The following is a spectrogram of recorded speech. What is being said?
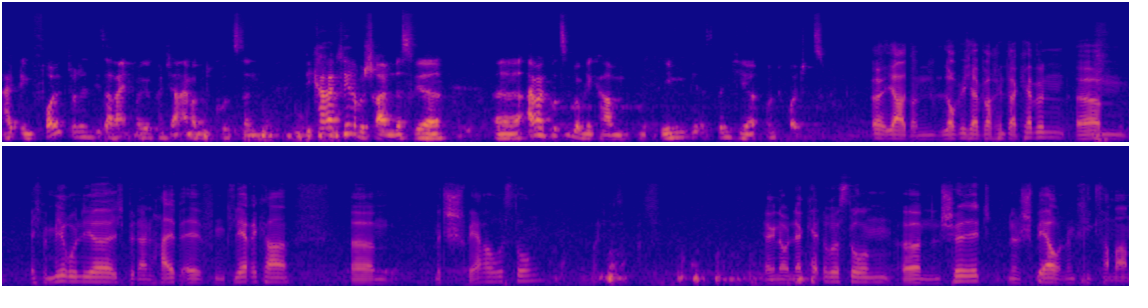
Halbling folgt und in dieser Reihenfolge könnt ihr einmal bitte kurz dann die Charaktere beschreiben, dass wir äh, einmal kurz einen Überblick haben, mit wem wir es denn hier und heute zu tun haben. Äh, ja, dann laufe ich einfach hinter Kevin. Ähm, ich bin Mirunir, ich bin ein Halbelfen-Kleriker ähm, mit schwerer Rüstung. Moment, ich muss kurz- Ja, genau, in der Kettenrüstung, ähm, ein Schild, einen Speer und einen Kriegshammer.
